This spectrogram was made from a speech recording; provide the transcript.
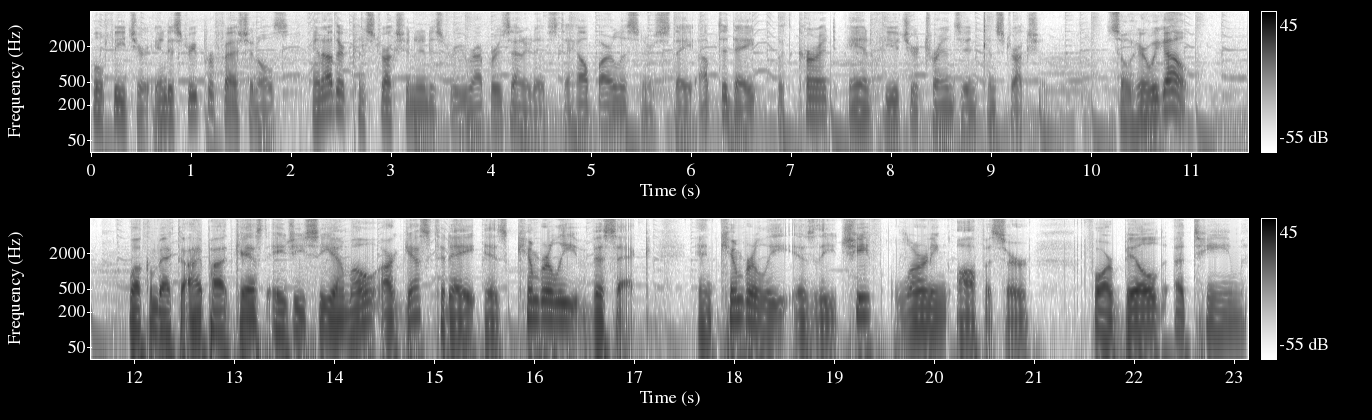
will feature industry professionals and other construction industry representatives to help our listeners stay up to date with current and future trends in construction. So here we go. Welcome back to iPodcast AGCMO. Our guest today is Kimberly Visak, and Kimberly is the Chief Learning Officer for Build a Team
